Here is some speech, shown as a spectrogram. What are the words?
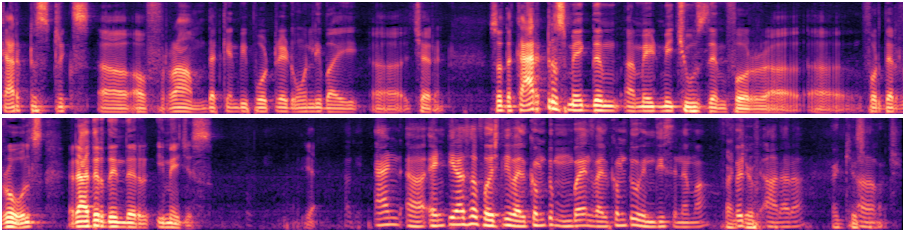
characteristics uh, of Ram that can be portrayed only by uh, Charan. So the characters make them, uh, made me choose them for, uh, uh, for their roles rather than their images. Yeah. Okay. And uh, NTR sir, firstly, welcome to Mumbai and welcome to Hindi cinema Thank with you. RRR. Thank you so much.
